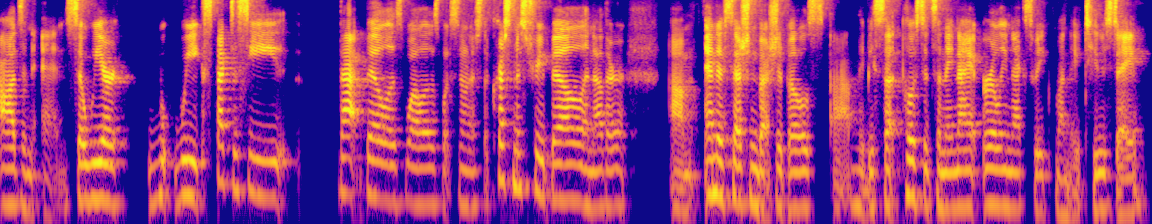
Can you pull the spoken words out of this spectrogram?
odds and ends. So we are we expect to see that bill as well as what's known as the Christmas tree bill and other um, end of session budget bills, uh, maybe posted Sunday night, early next week, Monday, Tuesday.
